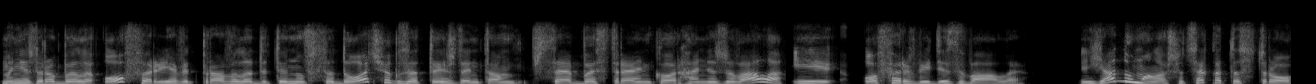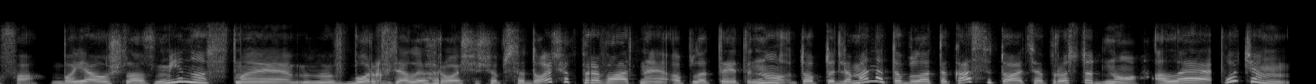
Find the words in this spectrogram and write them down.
Мені зробили офер. Я відправила дитину в садочок за тиждень. Там все бистренько організувала, і офер відізвали. Я думала, що це катастрофа, бо я ушла в мінус. Ми в борг взяли гроші, щоб садочок приватний оплатити. Ну тобто для мене то була така ситуація, просто дно. Але потім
